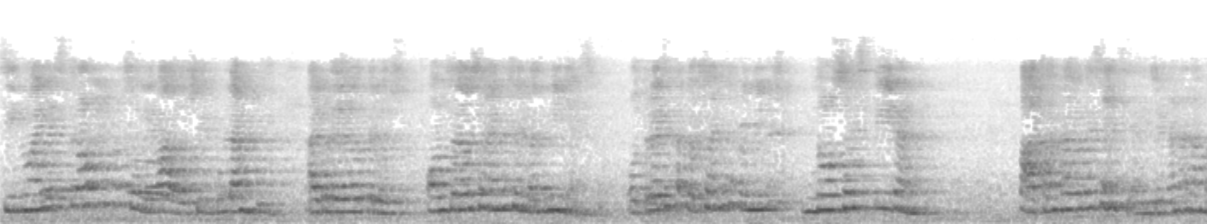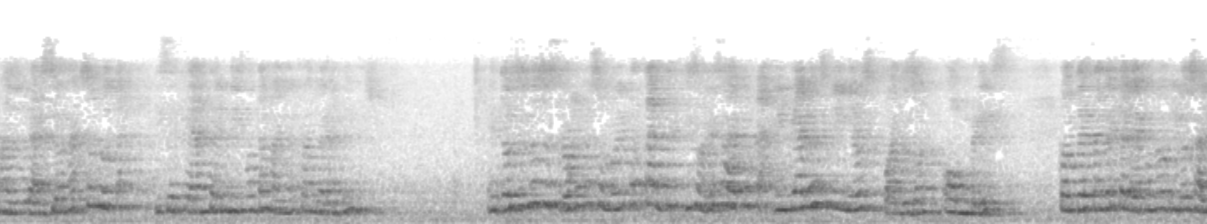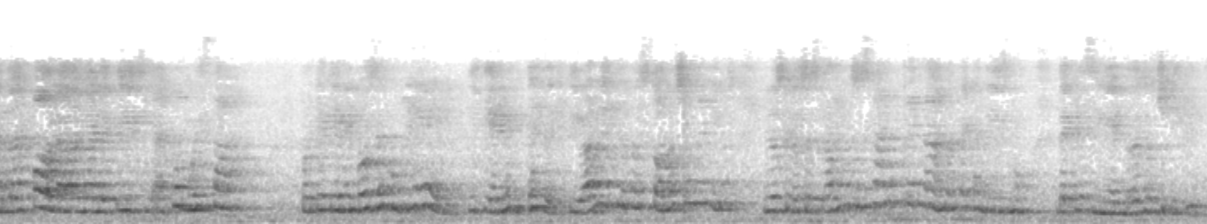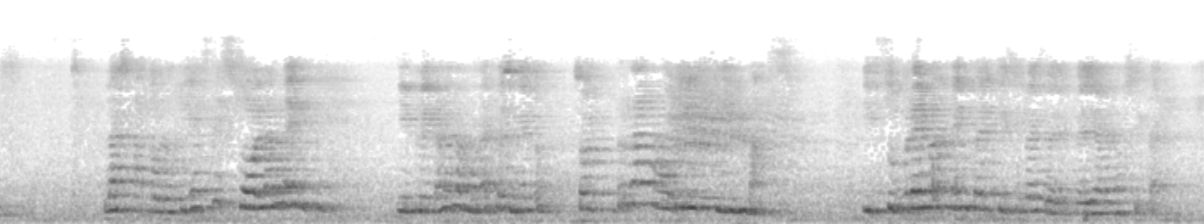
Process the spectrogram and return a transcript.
si no hay estrógenos elevados circulantes alrededor de los 11, 12 años en las niñas o 13, 14 años en los niños, no se estiran. Pasan la adolescencia y llegan a la maduración absoluta y se quedan del mismo tamaño cuando eran niños. Entonces los estrógenos son muy importantes y son esa época en que a los niños, cuando son hombres, contestan el teléfono y los saludan, hola doña Leticia, ¿cómo está? porque tienen voz de mujer y tienen efectivamente unos tonos femeninos en los que los estrógenos están entrenando el mecanismo de crecimiento de esos chiquitines. Las patologías que solamente implican la hormona de crecimiento son rarísimas y supremamente difíciles de, de diagnosticar.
